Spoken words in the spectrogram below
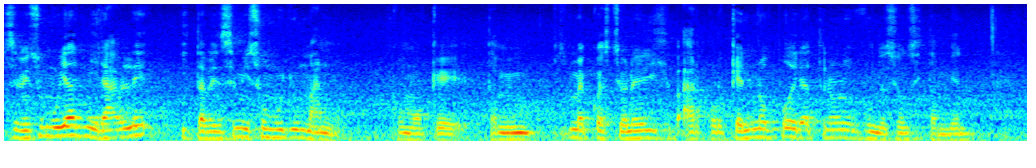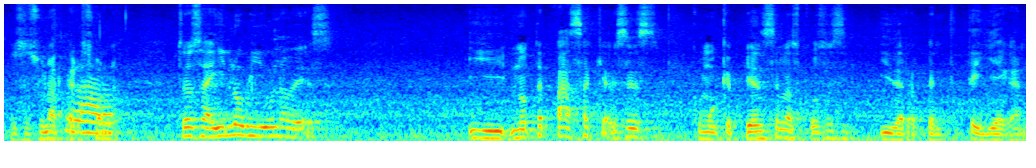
se me hizo muy admirable y también se me hizo muy humano, como que también pues, me cuestioné y dije, a ver, ¿por qué no podría tener una fundación si también pues, es una persona? Entonces ahí lo vi una vez y no te pasa que a veces como que piensas en las cosas y, de repente te llegan.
